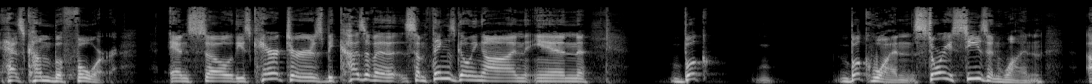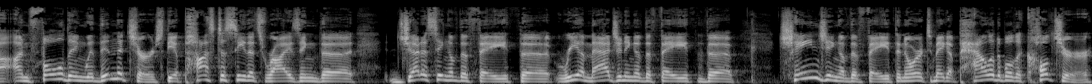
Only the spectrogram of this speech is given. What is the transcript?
has come before. And so these characters, because of a, some things going on in book, book one, story season one, uh, unfolding within the church, the apostasy that's rising, the jettisoning of the faith, the reimagining of the faith, the changing of the faith in order to make it palatable to culture,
